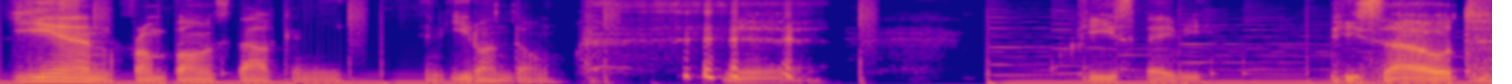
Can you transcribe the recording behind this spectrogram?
Again from Bones Balcony in Irwondong. Yeah. Peace, baby. Peace out.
